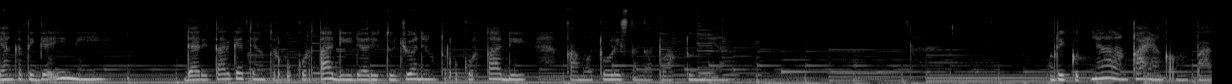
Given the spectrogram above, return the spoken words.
yang ketiga ini, dari target yang terukur tadi, dari tujuan yang terukur tadi, kamu tulis tenggat waktunya. Berikutnya, langkah yang keempat.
